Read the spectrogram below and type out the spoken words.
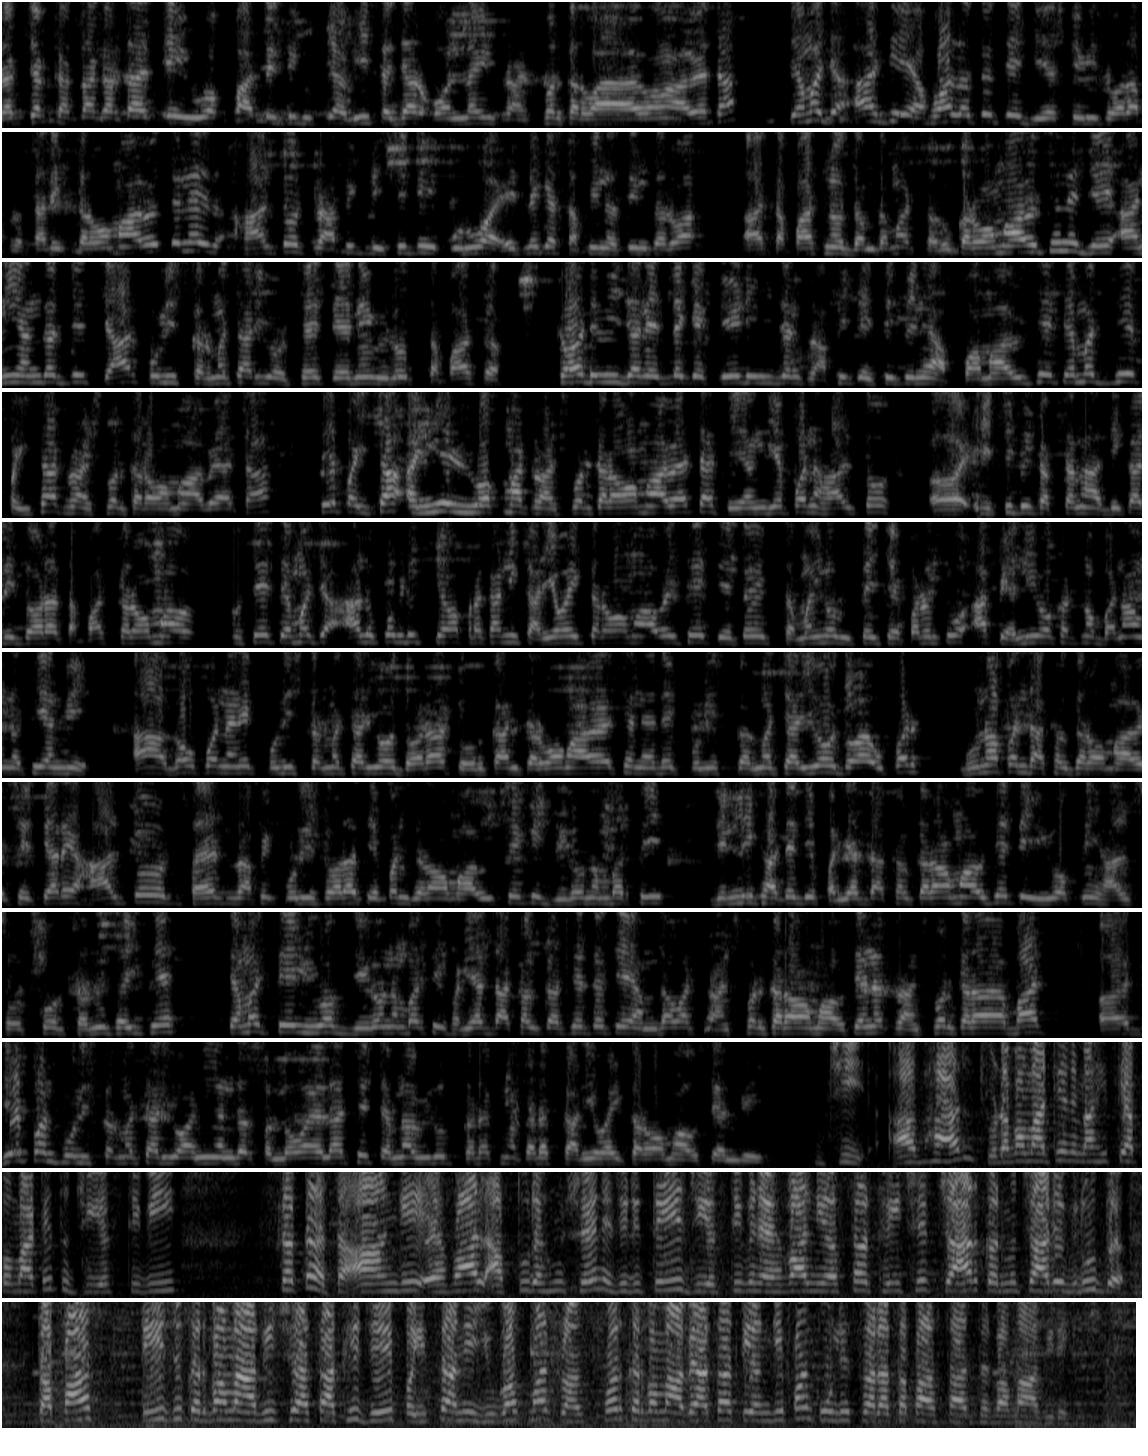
રક્ષક કરતા કરતા તે યુવક પાસેથી રૂપિયા વીસ હજાર ઓનલાઈન ટ્રાન્સફર કરવામાં આવ્યા હતા. તેમજ આ જે અહેવાલ હતો તે જીએસટીવી દ્વારા પ્રસારિત કરવામાં આવ્યો હતો. ને હાલ તો ટ્રાફિક ડીસીપી પૂર્વ એટલે કે સફી નસીમ દરવા તપાસનો ધમધમાટ શરૂ કરવામાં આવ્યો છે ને જે આની અંદર જે ચાર પોલીસ કર્મચારીઓ છે તેની વિરુદ્ધ તપાસ ક ડિવિઝન એટલે કે કે ડિવિઝન ટ્રાફિક એસીપી આપવામાં આવી છે. તેમજ જે પૈસા ટ્રાન્સફર કરવામાં આવ્યા હતા, તે પૈસા અન્ય યુવકમાં ટ્રાન્સફર કરવામાં આવ્યા હતા. તે અંગે પણ હાલ તો એસીપી કક્ષાના અધિકારી દ્વારા તપાસ કરવામાં આવશે. તેમજ આ લોકો વિરુદ્ધ કેવા પ્રકારની કાર્યવાહી કરવામાં આવે છે, તે તો એક સમયનો વિષય છે. પરંતુ આ પહેલી વખતનો બનાવ નથી અન્વી. આ અગાઉ પણ અનેક પોલીસ કર્મચારીઓ દ્વારા તોડકાંડ કરવામાં આવ્યા છે અને અનેક પોલીસ કર્મચારીઓ દ્વારા ઉપર ગુના પણ દાખલ કરવામાં આવે છે. ત્યારે હાલ તો શહેર ટ્રાફિક પોલીસ દ્વારા તે પણ જણાવવામાં આવ્યું છે કે ઝીરો નંબરથી દિલ્હી ખાતે જે ફરિયાદ દાખલ કરવામાં આવી તે યુવકની હાલ શોધખોળ શરૂ થઈ છે. તેમજ તે યુવક ઝીરો નંબરથી ફરિયાદ દાખલ કરશે તો તે અમદાવાદ ટ્રાન્સફર કરાવવામાં આવશે અને ટ્રાન્સફર કરાવ્યા બાદ જે પણ પોલીસ કર્મચારીઓ આની અંદર સંડોવાયેલા છે તેમના વિરુદ્ધ કડકમાં કડક કાર્યવાહી કરવામાં આવશે અન્વી જી, આભાર. જોડાવા માટે અને માહિતી આપવા માટે તો જીએસટીવી સતત આ અંગે અહેવાલ આપતું રહ્યું છે અને જે રીતે જીએસટીવી અહેવાલની અસર થઈ છે. ચાર કર્મચારીઓ વિરુદ્ધ તપાસ તેજ કરવામાં આવી છે. આ સાથે જે પૈસાને યુવકમાં ટ્રાન્સફર કરવામાં આવ્યા હતા તે અંગે પણ પોલીસ દ્વારા તપાસ હાથ ધરવામાં આવી રહી છે.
